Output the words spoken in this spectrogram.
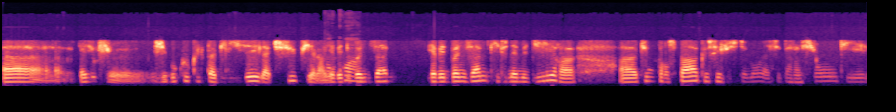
Euh, D'ailleurs, j'ai beaucoup culpabilisé là-dessus. Puis alors, il y avait de Pourquoi? bonnes âmes. Il y avait de bonnes âmes qui venaient me dire euh, euh, Tu ne penses pas que c'est justement la séparation qui est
